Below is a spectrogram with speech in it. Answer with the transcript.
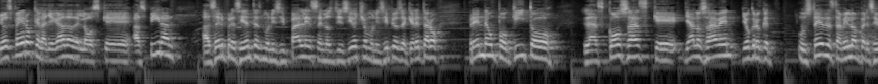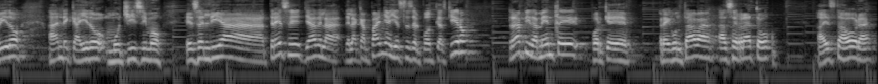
Yo espero que la llegada de los que aspiran a ser presidentes municipales en los 18 municipios de Querétaro prenda un poquito las cosas que ya lo saben. Yo creo que ustedes también lo han percibido, han decaído muchísimo. Es el día 13 ya de la, de la campaña y este es el podcast. Quiero rápidamente, porque preguntaba hace rato a esta hora,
